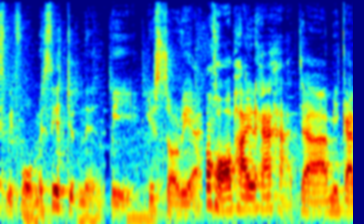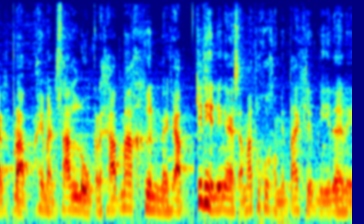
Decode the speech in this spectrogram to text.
Xpeed 4 Messi จุด1ปี Historia ต้องขออภัยนะฮะหากจะมีการปรับให้มันสั้นลงกระชับมากขึ้นนะครับคิดเห็นยังไงสามารถพูดคุยคอมเมนต์ใต้คลิปนี้ได้เลย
